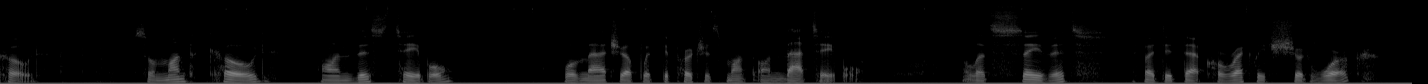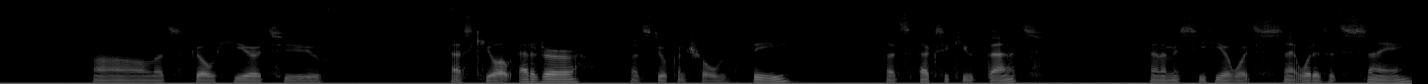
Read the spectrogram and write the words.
code. So month code on this table will match up with the purchase month on that table. Let's save it. If I did that correctly, it should work. Uh, let's go here to SQL editor. Let's do control V. Let's execute that. And let me see here what's what is it saying.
